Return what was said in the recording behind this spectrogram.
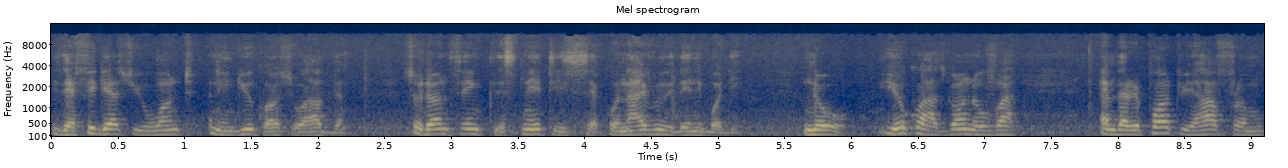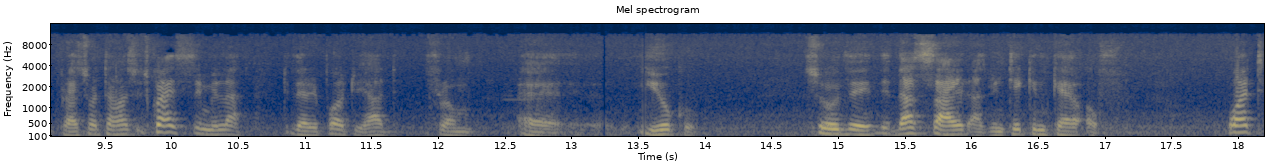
If the figures you want, and in due course, you have them. So don't think the SSNIT is uh, conniving with anybody. No, EOCO has gone over, and the report we have from Pricewaterhouse is quite similar to the report we had from uh, EOCO. So the, the, that side has been taken care of. What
